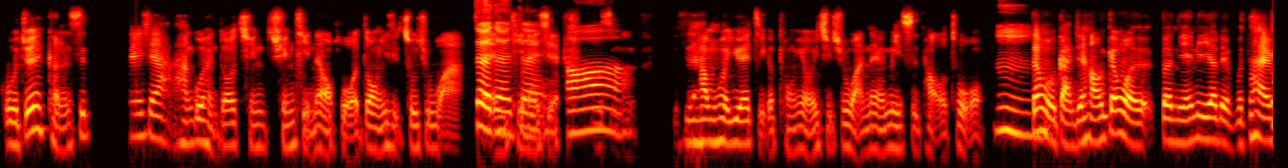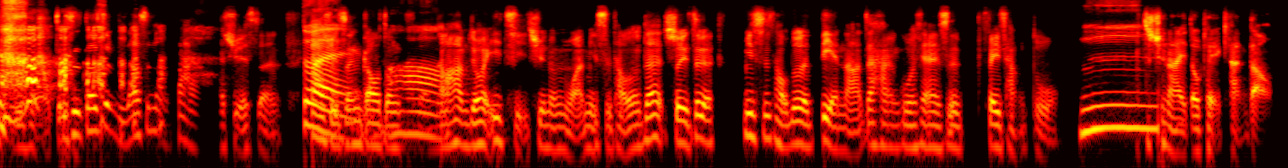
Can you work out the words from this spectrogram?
我觉得可能是。那些韩国很多群群体那种活动，一起出去玩，对对对，那些哦，就是他们会约几个朋友一起去玩那个密室逃脱，嗯，但我感觉好像跟我的年龄有点不太符合，就是都是比较是那种大学生，大学生、高中生，然后他们就会一起去那边玩密室逃脱，但所以这个密室逃脱的店啊，在韩国现在是非常多，嗯，去哪里都可以看到，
